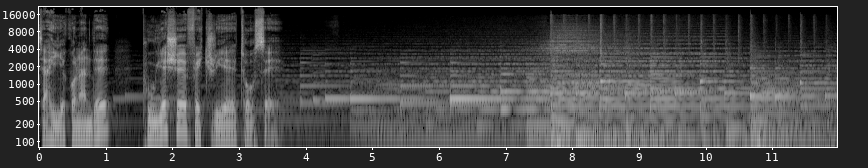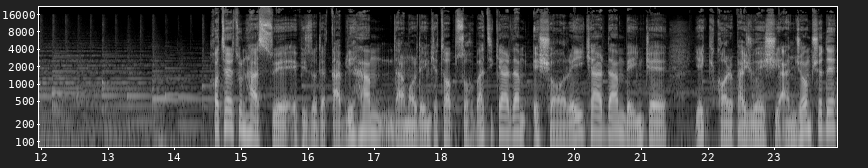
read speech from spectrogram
تهیه کننده پویش فکری توسعه. خاطرتون هست توی اپیزود قبلی هم در مورد این کتاب صحبتی کردم اشاره کردم به اینکه یک کار پژوهشی انجام شده.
